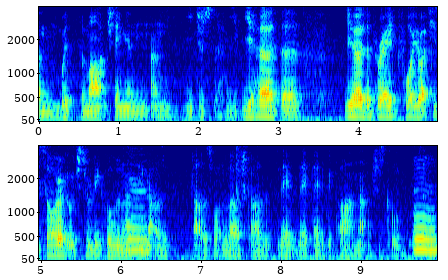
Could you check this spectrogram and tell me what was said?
Um, with the marching and, and you just you, you heard the you heard the parade before you actually saw it, which is really cool. And I think that was that was what the Welsh Guard they they played a big part in that, which is cool. Mm.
